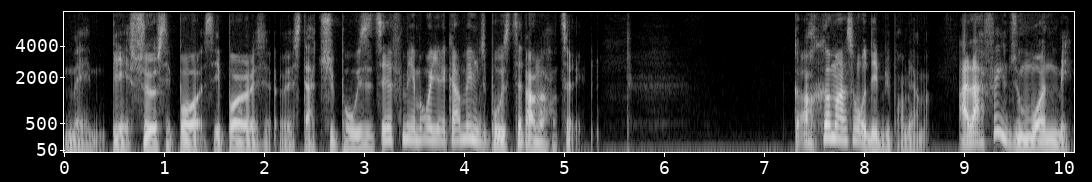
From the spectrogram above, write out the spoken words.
Mais bien sûr, ce n'est pas, pas un, statut positif, mais bon, il y a quand même du positif à en retirer. Recommençons au début, premièrement. À la fin du mois de mai,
